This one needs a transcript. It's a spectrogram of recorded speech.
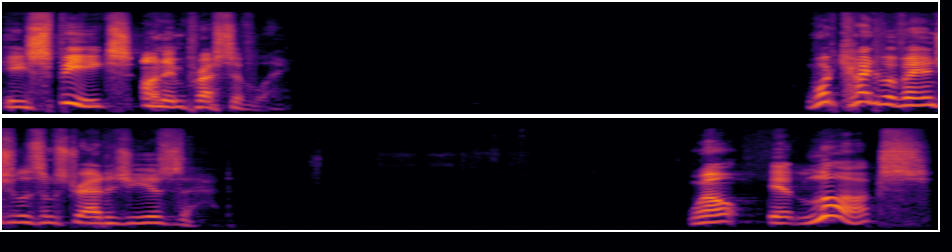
he speaks unimpressively. What kind of evangelism strategy is that? Well, it looks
